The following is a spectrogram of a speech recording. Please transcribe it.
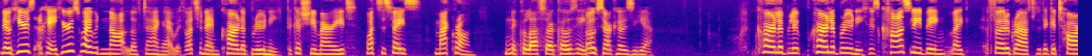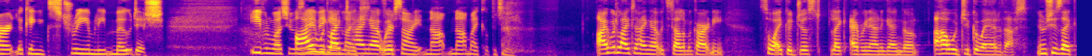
No, here's okay. Here's who I would not love to hang out with. What's her name? Carla Bruni, because she married what's his face? Macron. Nicolas Sarkozy. Oh, Sarkozy. Yeah. Carla Blu- Carla Bruni, who's constantly being like photographed with a guitar, looking extremely modish. Even while she was I living would like in to like hang out with- Versailles, not not my cup of tea. I would like to hang out with Stella McCartney so I could just like every now and again go, how would you go out of that? You know, she's like,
